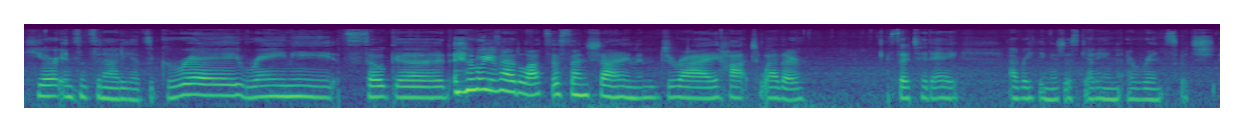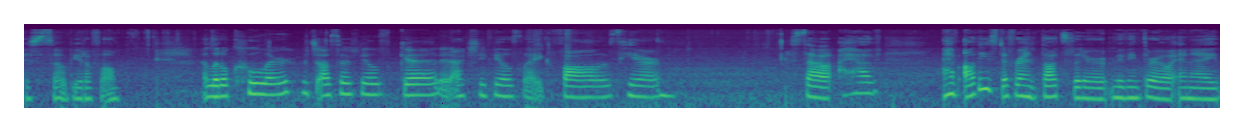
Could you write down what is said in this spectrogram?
Here in Cincinnati, it's gray, rainy, it's so good. We've had lots of sunshine and dry, hot weather. So today, everything is just getting a rinse, which is so beautiful. A little cooler, which also feels good. It actually feels like fall is here. So I have I have all these different thoughts that are moving through and I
